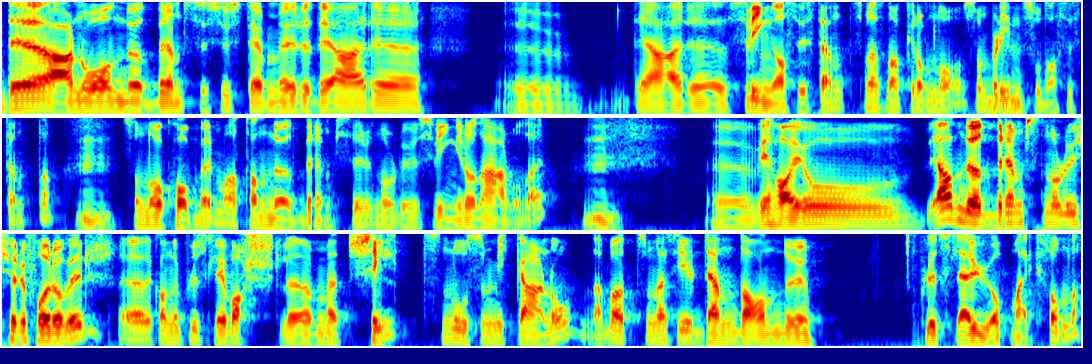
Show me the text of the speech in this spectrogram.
Det er nå nødbremsesystemer, det er eh, det er eh, svingassistent, som jeg snakker om nå, som blindsoneassistent, da, Mm. som nå kommer med at han nødbremser når du svinger og det er noe der. Mm. Eh, Vi har jo ja, nødbrems når du kjører forover. Eh, Det kan jo plutselig varsle med et skilt, noe som ikke er noe. Det er bare som jeg sier, den dagen du plutselig er uoppmerksom, da,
